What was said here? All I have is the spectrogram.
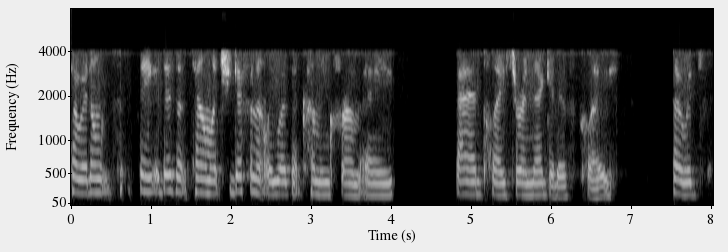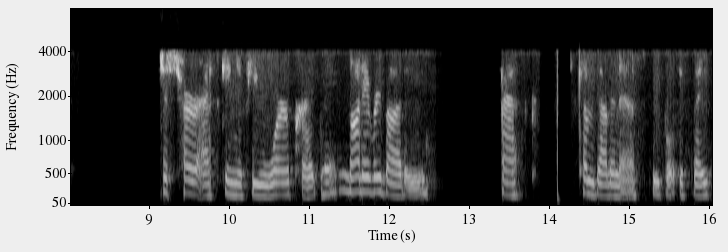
So I don't think it doesn't sound like she definitely wasn't coming from a bad place or a negative place. So it's just her asking if you were pregnant. Not everybody asks comes out and asks people if they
